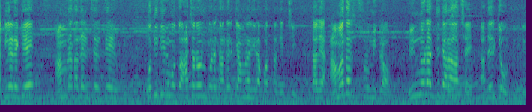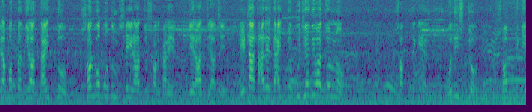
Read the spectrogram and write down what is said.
আগলে রেখে আমরা তাদের অতিথির মতো আচরণ করে তাদেরকে আমরা নিরাপত্তা দিচ্ছি। তাহলে আমাদের শ্রমিকরাও, ভিন্ন রাজ্যে যারা আছে, তাদেরকেও নিরাপত্তা দেওয়ার দায়িত্ব সর্বপ্রথম সেই রাজ্য সরকারের যে রাজ্যে আছে। এটা তাদের দায়িত্ব বুঝিয়ে দেওয়ার জন্য সব থেকে বলিষ্ঠ সব থেকে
